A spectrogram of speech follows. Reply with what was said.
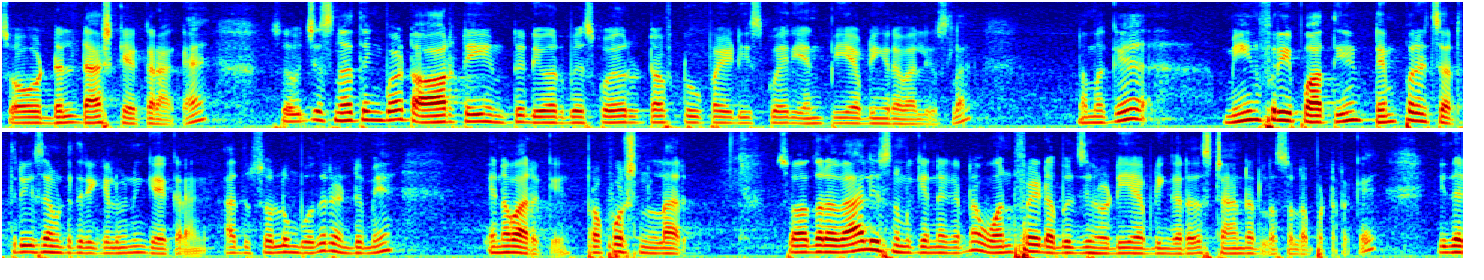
so del dash கேட்குறாங்க so which is nothing but RT into divide by square root of two pi D square NP அப்படிங்கிற வேல்யூஸில் நமக்கு மீன் ஃப்ரீ பாத்தியும் டெம்பரேச்சர் த்ரீ செவன்ட்டி த்ரீ கெல்வின்னு கேட்குறாங்க அது சொல்லும்போது ரெண்டுமே என்னவாக இருக்குது ப்ரொபோஷனலாக இருக்குது ஸோ அதோட வேல்யூஸ் நமக்கு என்ன கேட்டால் one five double zero D அப்படிங்கிறது ஸ்டாண்டர்டில் சொல்லப்பட்டிருக்கு. இதை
